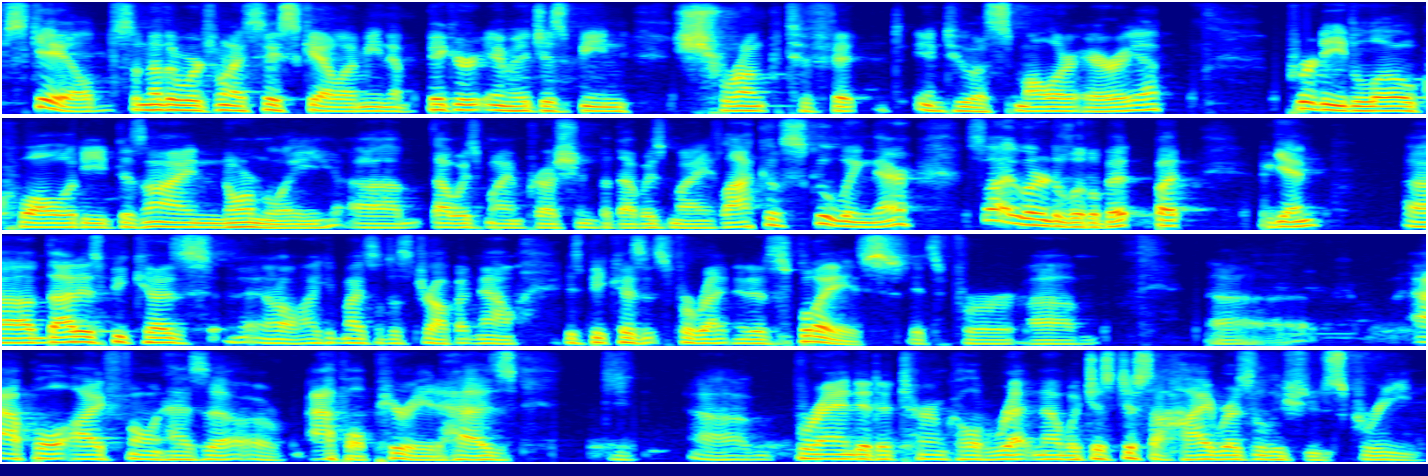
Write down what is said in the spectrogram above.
scaled. So, in other words, when I say scale, I mean a bigger image is being shrunk to fit into a smaller area. Pretty low quality design normally. Uh, that was my impression, but that was my lack of schooling there. So I learned a little bit. But again, uh, that is because know, I might as well just drop it now. Is because it's for Retina displays. It's for um, uh, Apple iPhone has a Apple period has uh, branded a term called Retina, which is just a high resolution screen.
